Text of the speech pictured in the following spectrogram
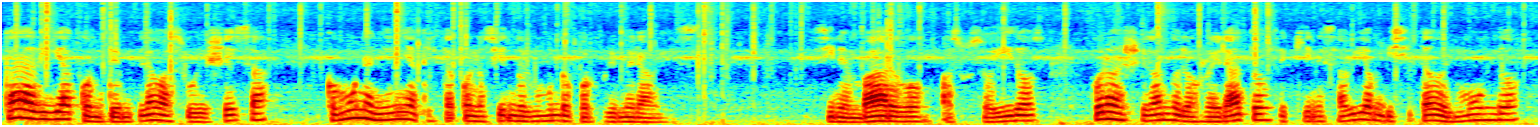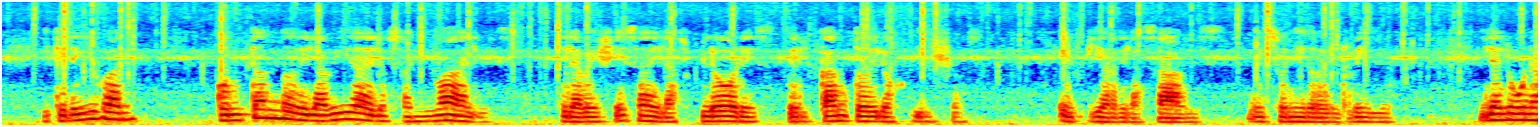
Cada día contemplaba su belleza como una niña que está conociendo el mundo por primera vez. Sin embargo, a sus oídos fueron llegando los relatos de quienes habían visitado el mundo y que le iban contando de la vida de los animales, de la belleza de las flores, del canto de los grillos, el piar de las aves, del sonido del río. Y la luna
